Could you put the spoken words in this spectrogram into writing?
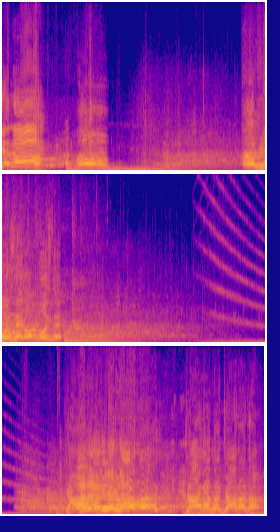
ये लो ऑलमोस्ट देयर ऑलमोस्ट देयर क्या जा रहा था जा रहा था।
